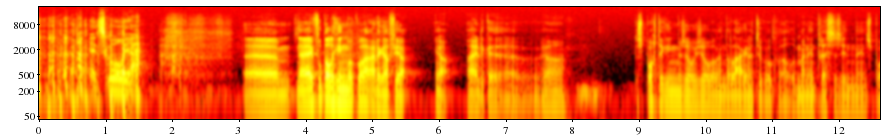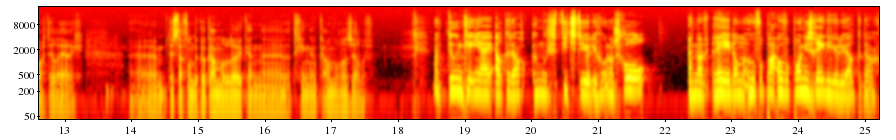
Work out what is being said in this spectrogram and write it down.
in school, ja. Ehm nee, voetballen ging me ook wel aardig af, ja. Ja, eigenlijk, ja. Sporten ging me sowieso wel en daar lagen natuurlijk ook wel mijn interesses in, in sport heel erg. Ehm, dus dat vond ik ook allemaal leuk en eh, dat ging ook allemaal vanzelf. Maar toen ging jij elke dag, moest, fietsten jullie gewoon naar school. En dan reed je dan, hoeveel, hoeveel ponies reden jullie elke dag?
